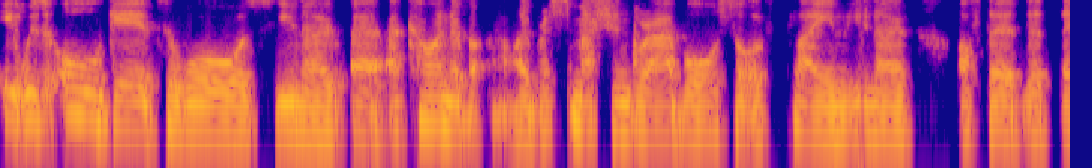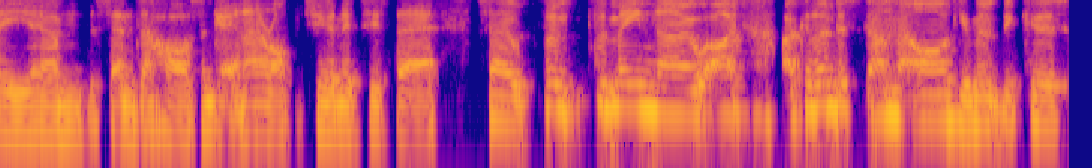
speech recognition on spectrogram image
it was all geared towards, you know, a, a, kind of either a smash and grab or sort of playing, you know, off the the, the, um, the centre half and getting our opportunities there. So for for me, no, I I can understand that argument because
